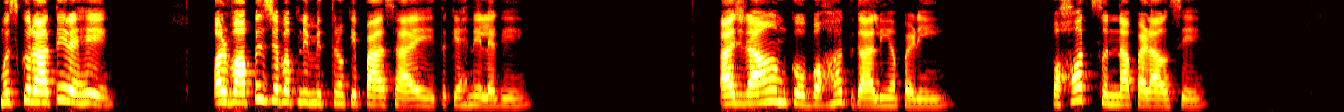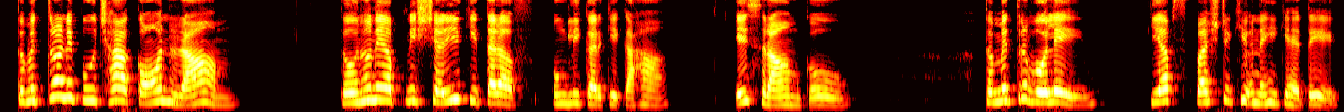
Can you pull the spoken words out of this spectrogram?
मुस्कुराते रहे और वापस जब अपने मित्रों के पास आए तो कहने लगे, आज राम को बहुत गालियाँ पड़ी, बहुत सुनना पड़ा उसे। तो मित्रों ने पूछा, कौन राम? तो उन्होंने अपने शरीर की तरफ़ उंगली करके कहा इस राम को। तो मित्र बोले कि आप स्पष्ट क्यों नहीं कहते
